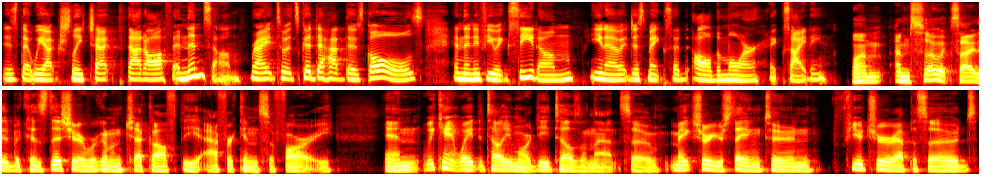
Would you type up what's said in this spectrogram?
is that we actually checked that off and then some, right? So it's good to have those goals. And then if you exceed them, you know, it just makes it all the more exciting. Well, I'm, I'm so excited because this year we're going to check off the African safari. And we can't wait to tell you more details on that. So make sure you're staying tuned. Future episodes,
